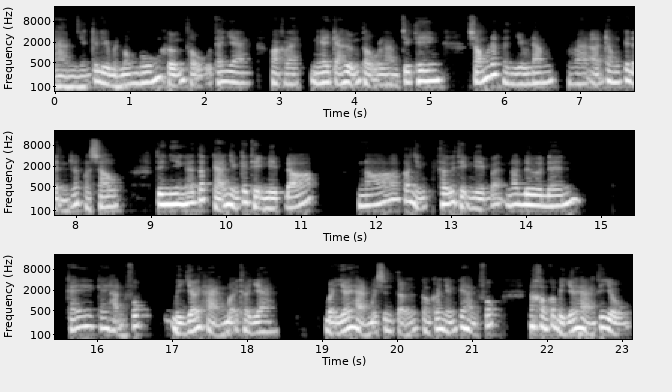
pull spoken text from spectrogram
làm những cái điều mình mong muốn hưởng thụ thế gian hoặc là ngay cả hưởng thụ làm chư thiên sống rất là nhiều năm và ở trong cái định rất là sâu. Tuy nhiên tất cả những cái thiện nghiệp đó nó có những thứ thiện nghiệp đó, nó đưa đến cái cái hạnh phúc bị giới hạn bởi thời gian bị giới hạn bởi sinh tử. Còn có những cái hạnh phúc nó không có bị giới hạn. Thí dụ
